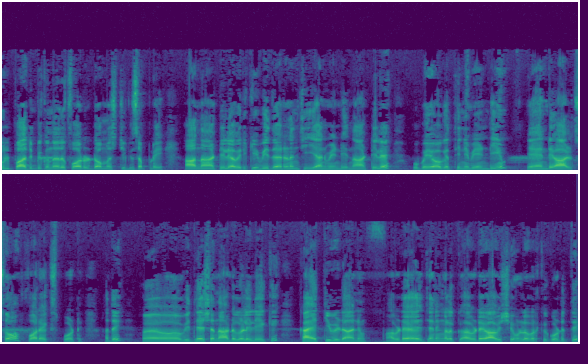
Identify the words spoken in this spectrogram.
ഉൽപ്പാദിപ്പിക്കുന്നത്? For domestic supply. ആ നാട്ടിൽ അവർക്ക് വിതരണം ചെയ്യാൻ വേണ്ടി നാട്ടിലെ ഉപയോഗത്തിന് വേണ്ടിയും ആൻഡ് ആൾസോ ഫോർ എക്സ്പോർട്ട് അത് വിദേശ നാടുകളിലേക്ക് കയറ്റിവിടാനും അവിടെ ജനങ്ങൾക്ക് അവിടെ ആവശ്യമുള്ളവർക്ക് കൊടുത്ത്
